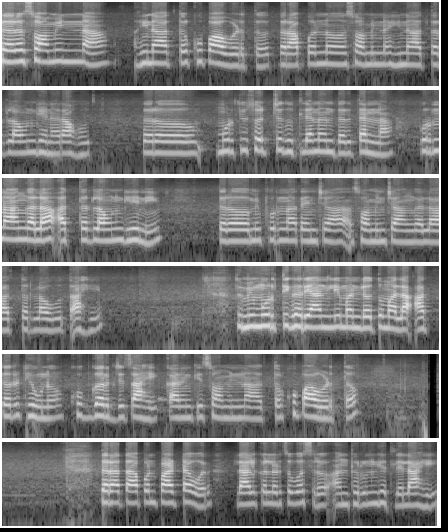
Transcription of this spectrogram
तर स्वामींना हिना अत्तर खूप आवडतं. तर आपण स्वामींना हिना अत्तर लावून घेणार आहोत. तर मूर्ती स्वच्छ धुतल्यानंतर त्यांना पूर्ण अंगाला अत्तर लावून घेणे. तर मी पूर्ण त्यांच्या स्वामींच्या अंगाला अत्तर लावत आहे. तुम्ही मूर्ती घरी आणली म्हणल्यावर तुम्हाला अत्तर ठेवणं खूप गरजेचं आहे कारण की स्वामींना अत्तर खूप आवडतं. तर आता आपण पाटावर लाल कलरचं वस्त्र अंथरून घेतलेलं आहे.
